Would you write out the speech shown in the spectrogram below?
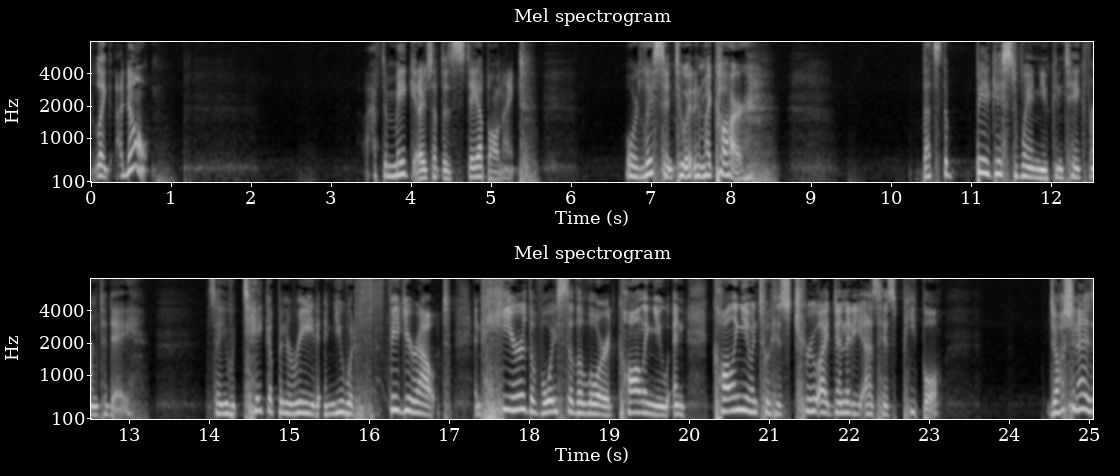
like I don't. I have to make it. I just have to stay up all night or listen to it in my car. That's the biggest win you can take from today. So you would take up and read and you would figure out and hear the voice of the Lord calling you and calling you into his true identity as his people. Josh and I,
